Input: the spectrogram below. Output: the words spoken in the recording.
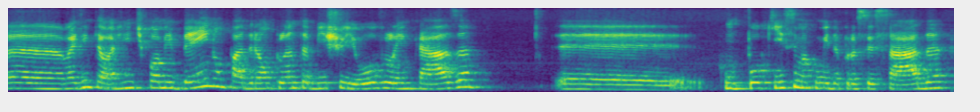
Uh, mas então, a gente come bem num padrão planta, bicho e ovo lá em casa, é, com pouquíssima comida processada.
